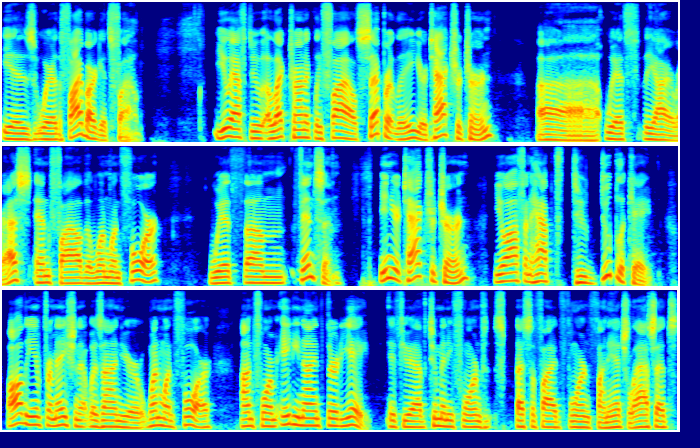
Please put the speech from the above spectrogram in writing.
is where the FIBAR gets filed. You have to electronically file separately your tax return uh, with the IRS and file the 114 with um, FinCEN. In your tax return, you often have to duplicate all the information that was on your 114 on Form 8938. If you have too many foreign specified foreign financial assets,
